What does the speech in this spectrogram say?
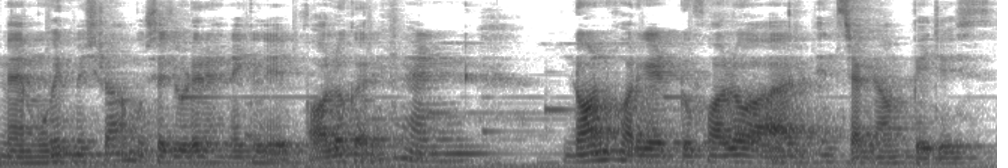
मैं मोहित मिश्रा, मुझसे जुड़े रहने के लिए फॉलो करें and don't forget to follow our Instagram pages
